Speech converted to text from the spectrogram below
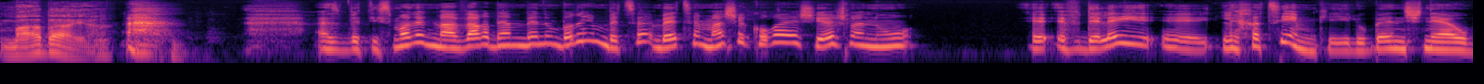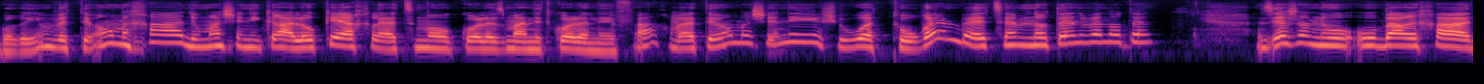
מה הבעיה? אז בתסמונת מעבר דם בין עוברים, בעצם מה שקורה שיש לנו אה, הבדלי אה, לחצים כאילו בין שני העוברים, ותאום אחד הוא מה שנקרא לוקח לעצמו כל הזמן את כל הנפח, והתאום השני שהוא התורם בעצם נותן ונותן. אז יש לנו עובר אחד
